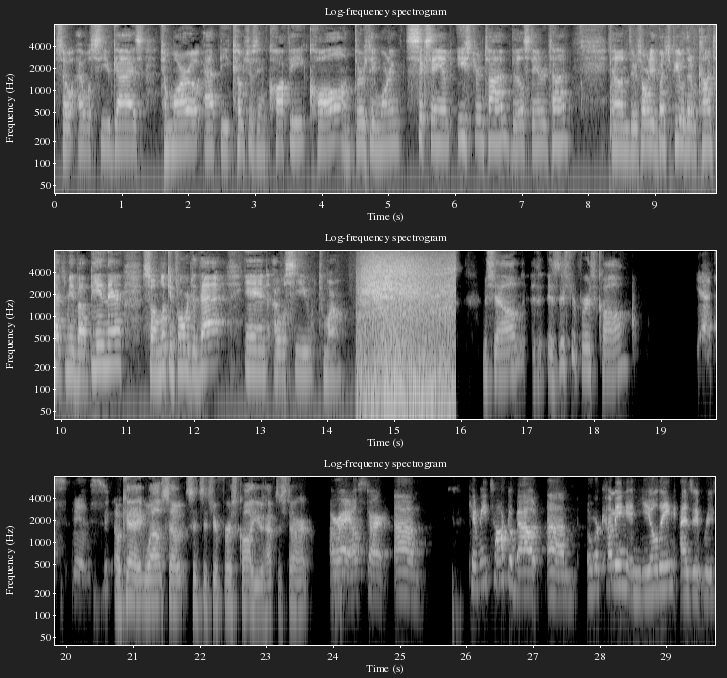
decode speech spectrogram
So I will see you guys tomorrow at the Coaches and Coffee call on Thursday morning, 6 a.m. Eastern Time, Bill Standard Time. Um, there's already a bunch of people that have contacted me about being there, so I'm looking forward to that, and I will see you tomorrow. Michelle, is this your first call? Yes, it is. Okay, well, so since it's your first call, you have to start. All right, I'll start. Um, can we talk about um, overcoming and yielding as it re-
